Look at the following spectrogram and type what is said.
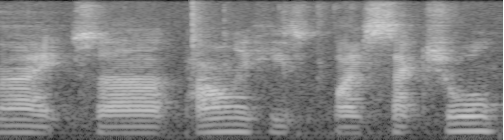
Right, so apparently he's bisexual.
